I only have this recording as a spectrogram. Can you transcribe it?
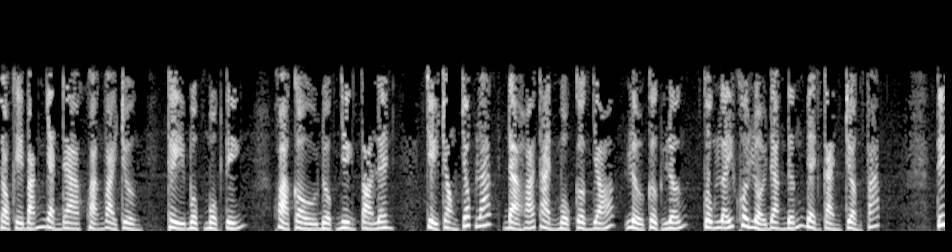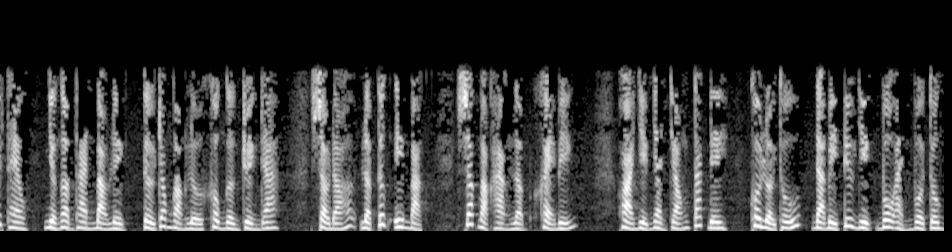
sau khi bắn nhanh ra khoảng vài trường, thì bụp một tiếng, hỏa cầu đột nhiên to lên, chỉ trong chốc lát đã hóa thành một cơn gió, lửa cực lớn, cũng lấy khôi lội đang đứng bên cạnh trận pháp. Tiếp theo, những âm thanh bạo liệt từ trong ngọn lửa không ngừng truyền ra, sau đó lập tức im bặt, sắc mặt hàng lập khẽ biến. Hỏa diệm nhanh chóng tắt đi, khôi lội thú đã bị tiêu diệt vô ảnh vô tung.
